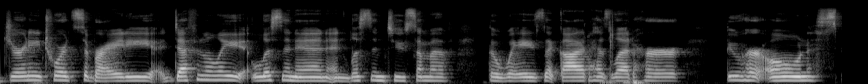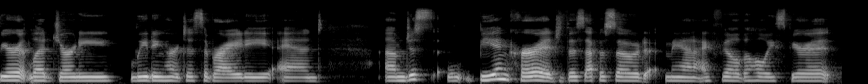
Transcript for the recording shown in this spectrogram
journey towards sobriety, definitely listen in and listen to some of the ways that God has led her through her own spirit led journey, leading her to sobriety. And um, just be encouraged. This episode, man, I feel the Holy Spirit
